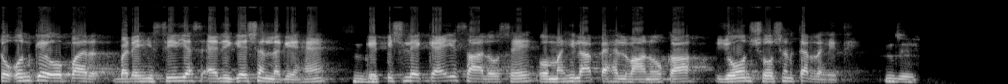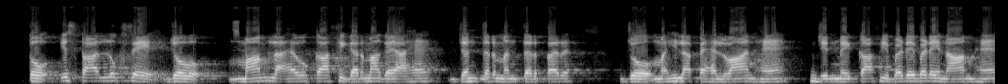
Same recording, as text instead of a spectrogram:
तो उनके ऊपर बड़े ही सीरियस एलिगेशन लगे हैं कि पिछले कई सालों से वो महिला पहलवानों का यौन शोषण कर रहे थे। जी। तो इस ताल्लुक से जो मामला है वो काफ़ी गर्मा गया है। जंतर मंतर पर जो महिला पहलवान हैं जिनमें काफ़ी बड़े बड़े नाम हैं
